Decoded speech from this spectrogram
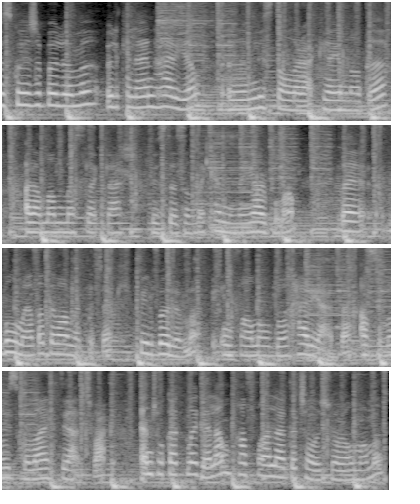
Psikoloji bölümü ülkelerin her yıl e, liste olarak yayınladığı aranan meslekler listesinde kendine yer bulan ve bulmaya da devam edecek bir bölümü. İnsan olduğu her yerde aslında psikoloğa ihtiyaç var. En çok akla gelen hastanelerde çalışıyor olmamız.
